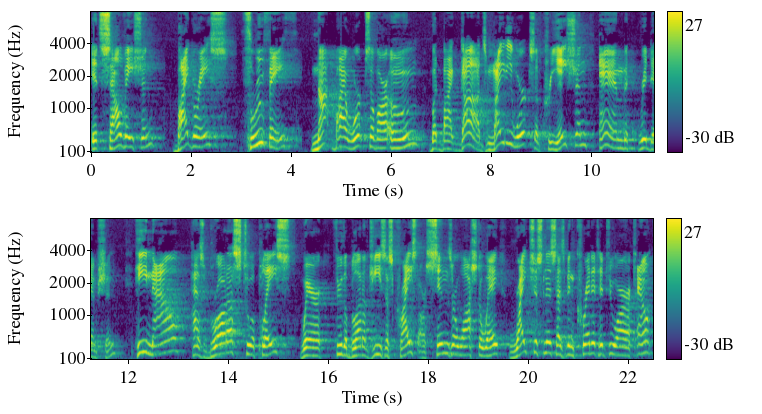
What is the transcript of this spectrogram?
It's salvation by grace, through faith, not by works of our own, but by God's mighty works of creation and redemption. He now has brought us to a place where through the blood of Jesus Christ our sins are washed away, righteousness has been credited to our account,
